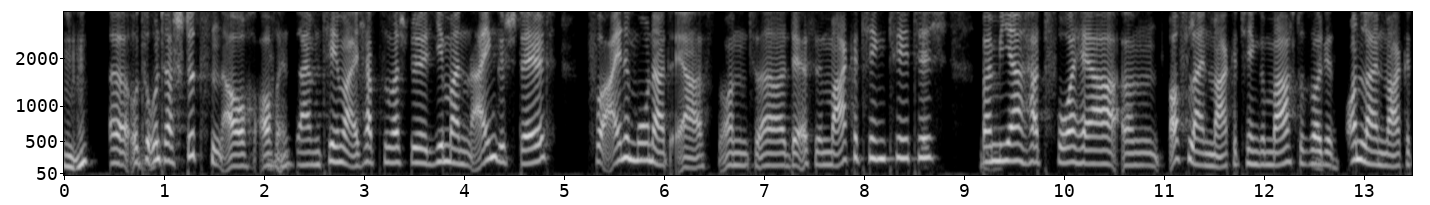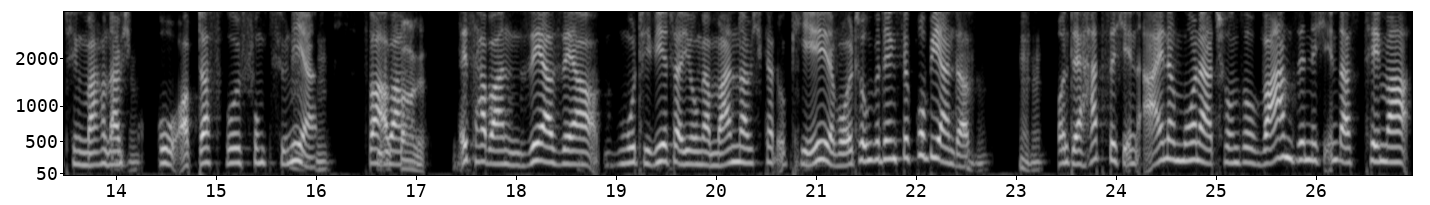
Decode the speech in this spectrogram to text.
mhm. äh, und zu unterstützen auch, auch in seinem Thema. Ich habe zum Beispiel jemanden eingestellt, vor einem Monat erst. Und äh, der ist im Marketing tätig. Bei mhm. mir hat vorher ähm, Offline-Marketing gemacht und soll mhm. jetzt Online-Marketing machen. Da habe ich, mhm. oh, ob das wohl funktioniert. Mhm. Es war aber Frage. Ist aber ein sehr, sehr motivierter junger Mann. Da habe ich gedacht, okay, der wollte unbedingt, wir probieren das. Mhm. Mhm. Und der hat sich in einem Monat schon so wahnsinnig in das Thema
